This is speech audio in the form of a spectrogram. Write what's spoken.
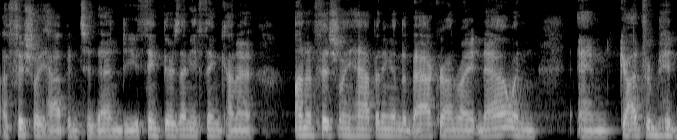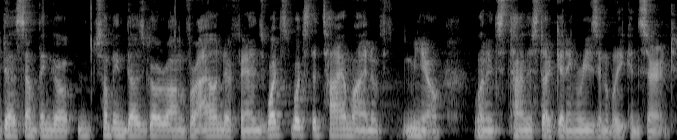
officially happen to then. Do you think there's anything kind of unofficially happening in the background right now, and and God forbid does something go something does go wrong for Islander fans? What's what's the timeline of you know when it's time to start getting reasonably concerned?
